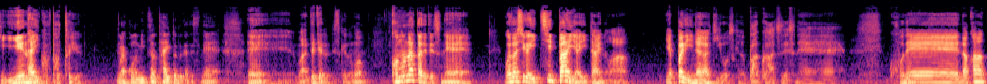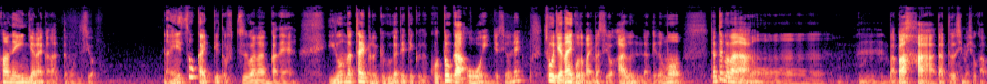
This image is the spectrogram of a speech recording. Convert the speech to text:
言えないことという。まあこの3つのタイトルがですね、えー、まあ出てるんですけども、この中でですね、私が一番やりたいのは、やっぱり稲垣陽介の爆発ですね。これ、なかなかね、いいんじゃないかなって思うんですよ。まあ、演奏会っていうと普通はなんかね、いろんなタイプの曲が出てくることが多いんですよね。そうじゃないこともありますよ。あるんだけども、例えばまあ、あのー、うん、バッハだったとしましょうか。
